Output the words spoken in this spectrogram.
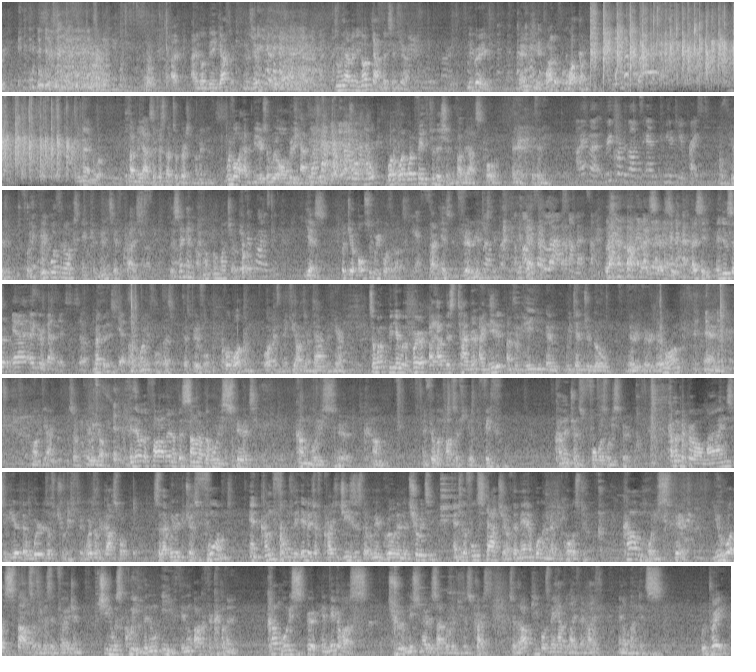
rosary. I, I love being Catholic, don't you? Do we have any non-Catholics in here? Be brave. Thank you. Wonderful. Welcome. Amen. Well, if I may ask, if it's not too personal, I mean, we've all had beer, so we're all pretty happy. so, what, what, what faith tradition, if I may ask, or any, if any? I am a Greek Orthodox and Community of Christ. Oh, beautiful. Wait, Greek Orthodox and Community of Christ. The second, I don't know much of. It's a Protestant. Yes, but you're also Greek Orthodox. Yes. That is very interesting. Well, interesting. obviously last on that side. I see, I see, I see. And you, sir? And I, I grew up Methodist, so. Methodist. Yes. Oh, wonderful. That's that's beautiful. Well, welcome, welcome. Thank you all your time in here. So I want to begin with a prayer. I have this timer. I need it. I'm from Haiti, and we tend to go very, very, very long. And well, yeah. So here we go. In the name of the Father and of the Son and of the Holy Spirit. Come, Holy Spirit, come and fill the hearts of your faithful. Come and transform us, Holy Spirit. Come and prepare our minds to hear the words of truth, the words of the gospel, so that we may be transformed and conformed to the image of Christ Jesus, that we may grow in maturity and to the full stature of the man and woman that you call us to. Come, Holy Spirit, you who are the spouse of the Blessed Virgin, she who is Queen, the new Eve, the new Ark of the Covenant. Come, Holy Spirit, and make of us true missionary disciples of Jesus Christ, so that our peoples may have life and life in abundance. We pray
